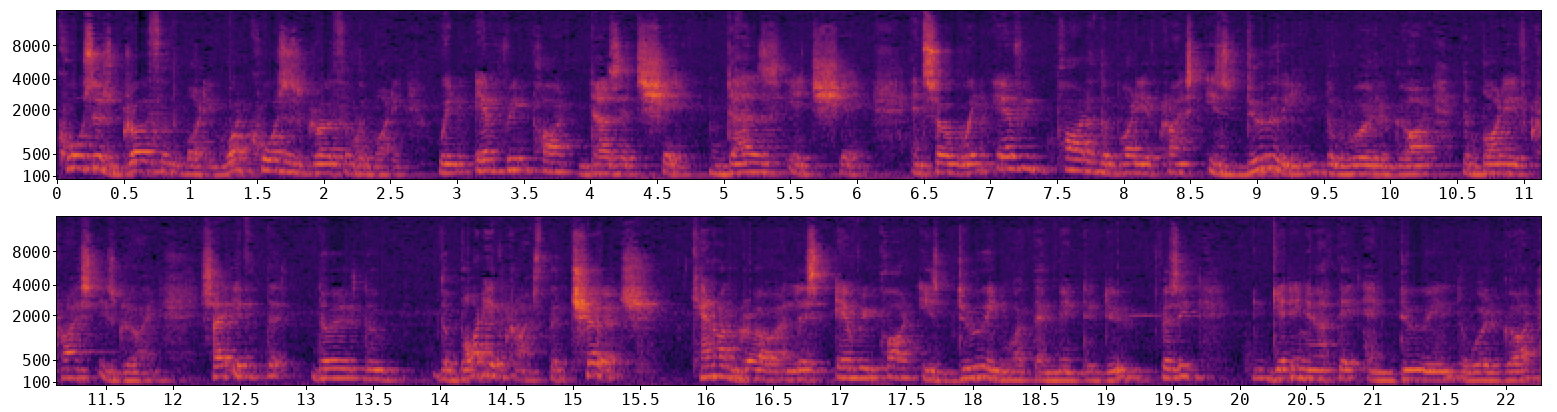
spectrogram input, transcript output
causes growth of the body. What causes growth of the body? When every part does its share, does its share. And so when every part of the body of Christ is doing the word of God, the body of Christ is growing. So if the, the, the, the body of Christ, the church, cannot grow unless every part is doing what they're meant to do, physically, getting out there and doing the Word of God.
